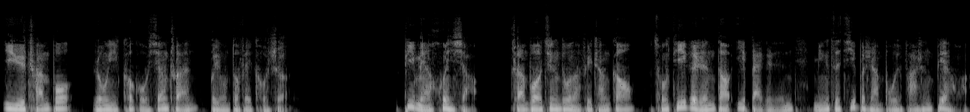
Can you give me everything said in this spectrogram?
易于传播。容易口口相传，不用多费口舌，避免混淆，传播精度呢非常高。从第一个人到一百个人，名字基本上不会发生变化。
